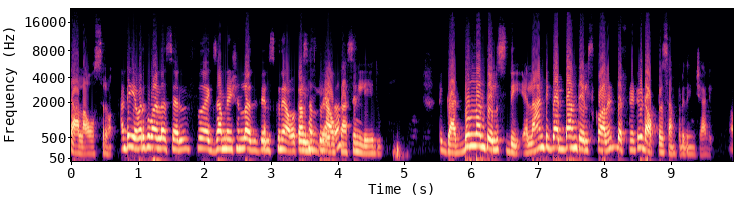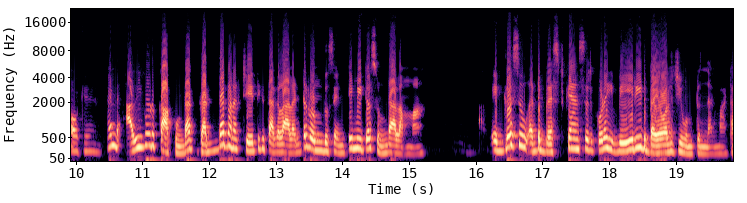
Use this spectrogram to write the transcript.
చాలా అవసరం. అంటే ఎవరికి వాళ్ళ సెల్ఫ్ ఎగ్జామినేషన్లో అది తెలుసుకునే అవకాశం? అవకాశం లేదు. అంటే గడ్డ ఉందని తెలుస్తుంది ఎలాంటి గడ్డ అని తెలుసుకోవాలంటే డెఫినెట్గా డాక్టర్ సంప్రదించాలి. ఓకే. అండ్ అది కూడా కాకుండా గడ్డ మనకు చేతికి తగలాలంటే రెండు సెంటీమీటర్స్ ఉండాలమ్మా. అగ్రెసివ్ అంటే బ్రెస్ట్ క్యాన్సర్ కూడా వేరీడ్ బయాలజీ ఉంటుందన్నమాట.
